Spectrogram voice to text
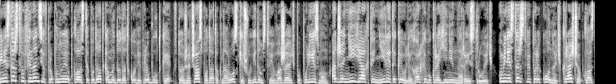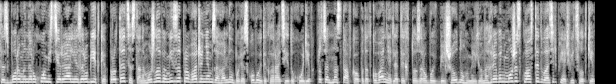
Міністерство фінансів пропонує обкласти податками додаткові прибутки. В той же час податок на розкіш у відомстві вважають популізмом, адже ні яхти, ні літаки олігархи в Україні не реєструють. У міністерстві переконують, краще обкласти зборами нерухомість і реальні заробітки. Проте це стане можливим із запровадженням загальнообов'язкової декларації доходів. Процентна ставка оподаткування для тих, хто заробив більше одного мільйона гривень, може скласти 25%.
